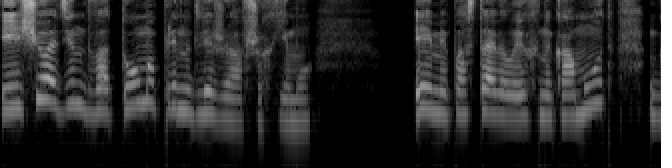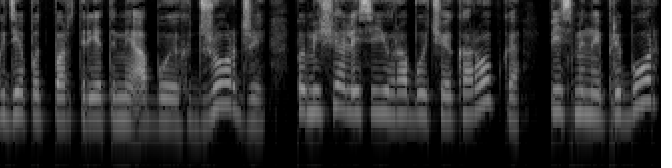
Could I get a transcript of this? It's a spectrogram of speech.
и еще один-два тома, принадлежавших ему. Эми поставила их на комод, где под портретами обоих Джорджи помещались ее рабочая коробка, письменный прибор,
